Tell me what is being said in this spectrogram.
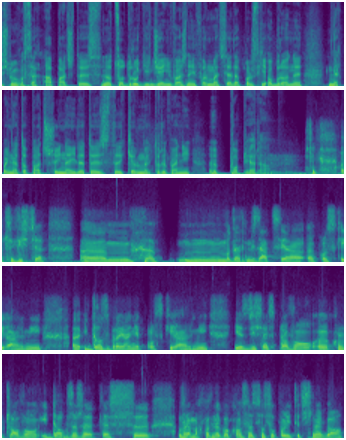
śmigłowcach Apache. To jest no, co drugi dzień ważna informacja dla polskiej obrony. Jak pani na to patrzy i na ile to jest kierunek, który pani e, popiera? Oczywiście modernizacja polskiej armii e, i dozbrajanie polskiej armii jest dzisiaj sprawą e, kluczową. I dobrze, że też e, w ramach pewnego konsensusu politycznego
